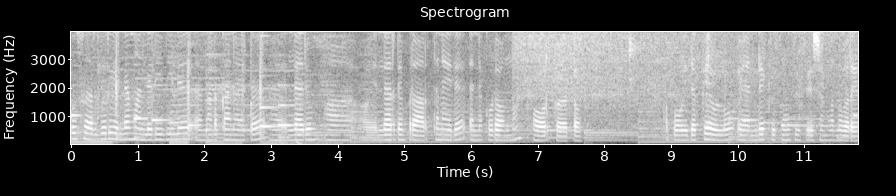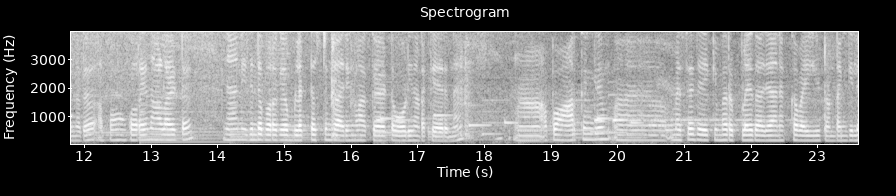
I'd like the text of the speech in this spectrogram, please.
അപ്പോൾ സർജറി എല്ലാം നല്ല രീതിയിൽ നടക്കാനായിട്ട് എല്ലാവരും എല്ലാവരുടെയും പ്രാർത്ഥനയിൽ എന്നെ കൂടെ ഒന്ന് ഓർക്കുക കേട്ടോ. അപ്പോൾ ഇതൊക്കെയുള്ളൂ എന്റെ ക്രിസ്മസ് വിശേഷങ്ങളെന്ന് പറയുന്നത്. അപ്പോൾ കുറേ നാളായിട്ട് ഞാൻ ഇതിന്റെ പുറകെ ബ്ലഡ് ടെസ്റ്റും കാര്യങ്ങളൊക്കെ ആയിട്ട് ഓടി നടക്കുകയായിരുന്നു. അപ്പോൾ ആർക്കെങ്കിലും മെസ്സേജ് അയക്കുമ്പോൾ റിപ്ലൈ തരാനൊക്കെ വൈകിട്ടുണ്ടെങ്കിൽ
